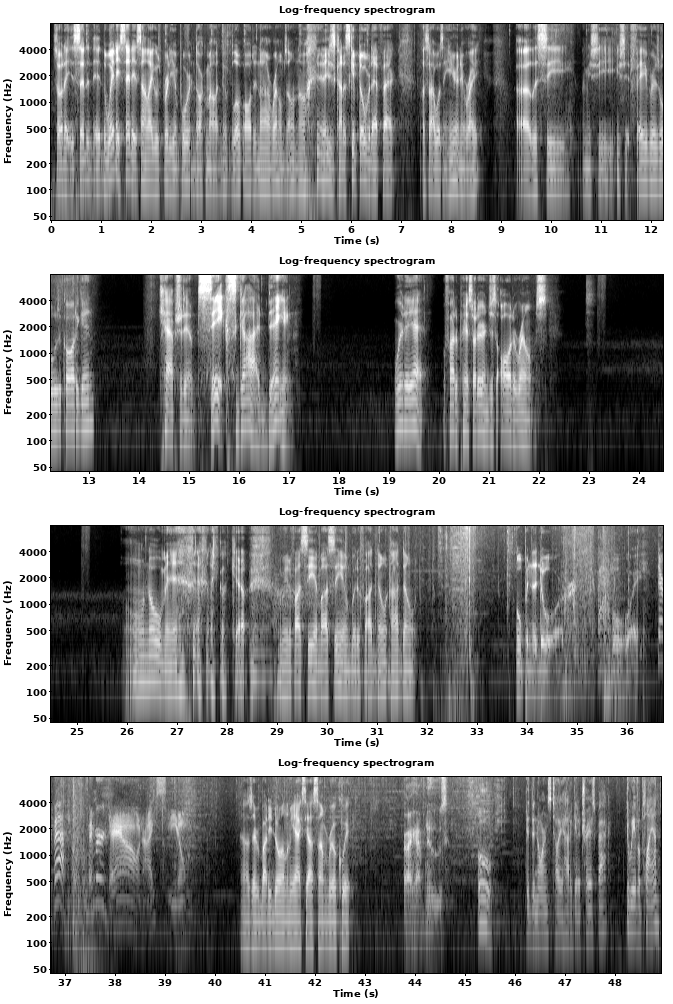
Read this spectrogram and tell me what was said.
So they said it, the way they said it, it sounded like it was pretty important. Talking about you know, blow up all the nine realms. I don't know. they just kind of skipped over that fact, unless I wasn't hearing it right. Uh, let's see. Let me see. You said favors. What was it called again? Capture them. Six. God dang. Where they at? Without the parents are there in just all the realms. Oh no, man. I ain't gonna cap. I mean, if I see him, I see him. But if I don't, I don't. Open the door. They're back. Boy. They're back. Simmer down. I see them. How's everybody doing? Let me ask y'all something real quick. I have news. Oh. Did the Norns tell you how to get Atreus back? Do we have a plan?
